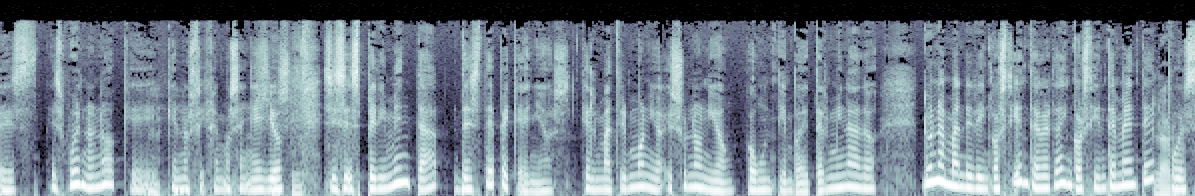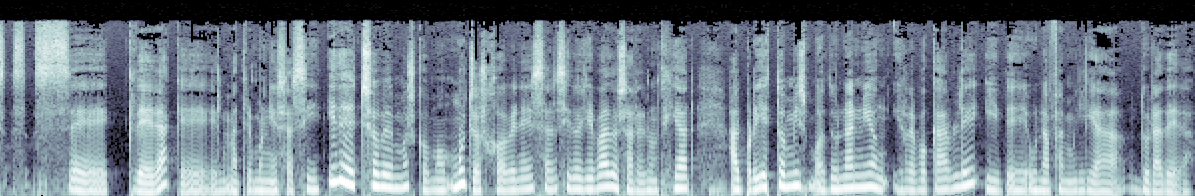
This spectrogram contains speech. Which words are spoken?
es, es bueno, ¿no? Que, que, nos fijemos en ello. Si se experimenta desde pequeños que el matrimonio es una unión con un tiempo determinado, de una manera inconsciente, ¿verdad? Inconscientemente, pues se creerá que el matrimonio es así. Y de hecho vemos como muchos jóvenes han sido llevados a renunciar al proyecto mismo de una unión irrevocable y de una familia duradera,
